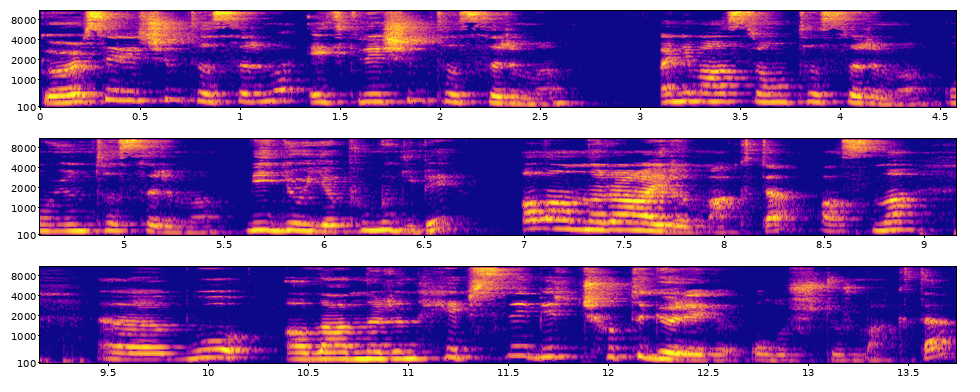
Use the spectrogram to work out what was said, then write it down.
görsel iletişim tasarımı, etkileşim tasarımı, animasyon tasarımı, oyun tasarımı, video yapımı gibi alanlara ayrılmakta. Aslında bu alanların hepsine bir çatı görevi oluşturmakta.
